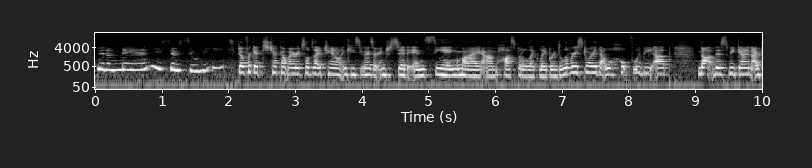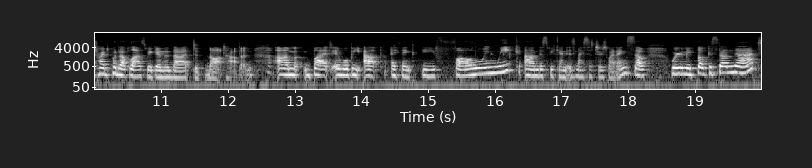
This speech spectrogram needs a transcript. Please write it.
Little man, you're so sweet. Don't forget to check out my Rachel Loves Life channel in case you guys are interested in seeing my um, hospital like labor and delivery story. That will hopefully be up, not this weekend. I tried to put it up last weekend and that did not happen. Um, but it will be up, I think, the following week. Um, this weekend is my sister's wedding, so we're gonna be focused on that.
